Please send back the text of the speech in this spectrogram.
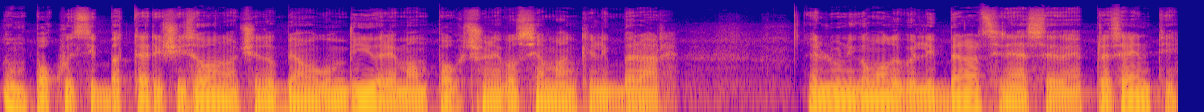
un po' questi batteri ci sono, ci dobbiamo convivere, ma un po' ce ne possiamo anche liberare. E l'unico modo per liberarsi è essere presenti,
